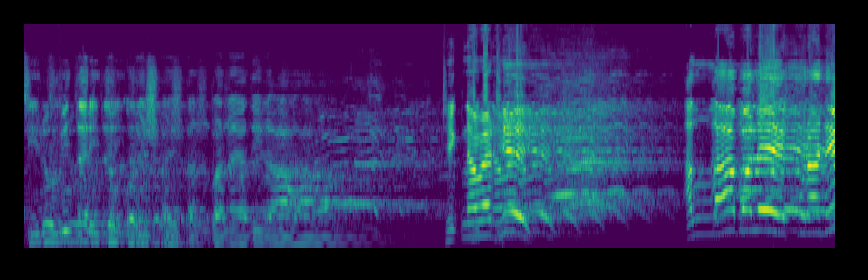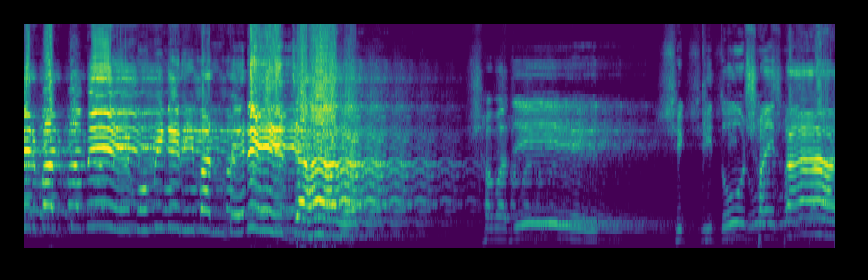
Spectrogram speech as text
চিরবিতারিত করে শয়তান বানায়া দিলাম। ঠিক না ঠিক? আল্লাহ বলে, কোরআনের মাধ্যমে মুমিনের ইমান বেড়ে যায় সমাজের শিক্ষিত শয়তান,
